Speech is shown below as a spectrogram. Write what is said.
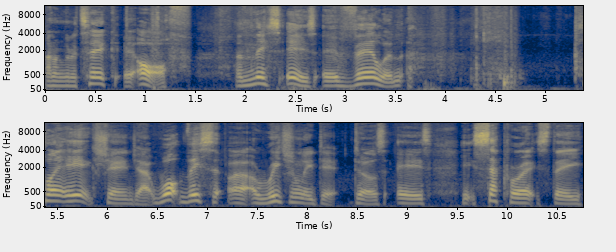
And I'm going to take it off. And this is a Vaillant plate exchanger. What this uh, originally did, does is it separates the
